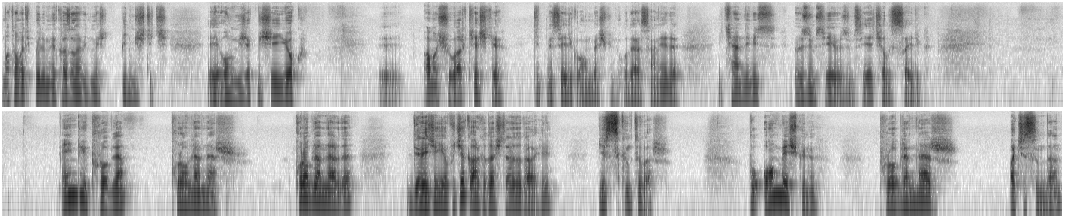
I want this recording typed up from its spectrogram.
Matematik bölümünü kazanabilmiş bilmiştik. E, olmayacak bir şey yok. E, ama şu var keşke gitmeseydik 15 gün o dershaneye de kendimiz özümseye özümseye çalışsaydık. En büyük problem problemler. Problemlerde derece yapacak arkadaşlarda dahi bir sıkıntı var. Bu 15 günü problemler açısından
